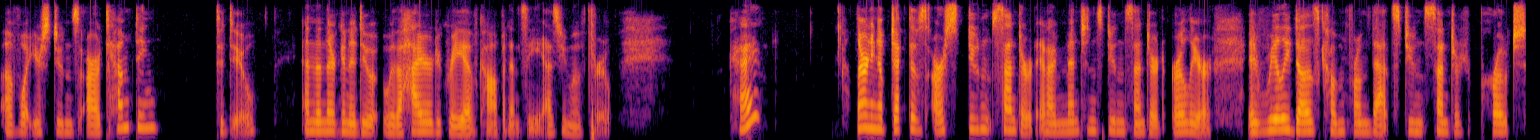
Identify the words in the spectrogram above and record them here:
of what your students are attempting to do and then they're going to do it with a higher degree of competency as you move through. Okay? Learning objectives are student-centered, and I mentioned student-centered earlier. It really does come from that student-centered approach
